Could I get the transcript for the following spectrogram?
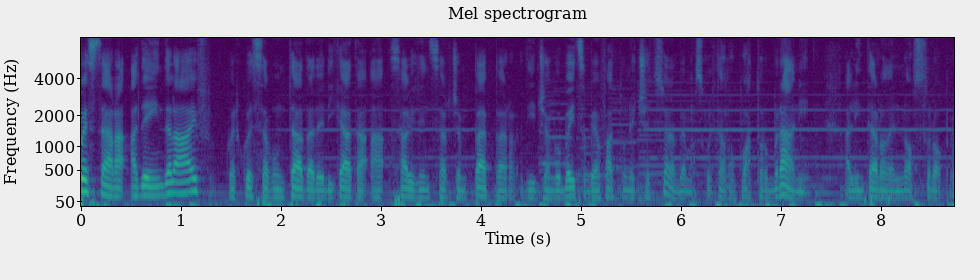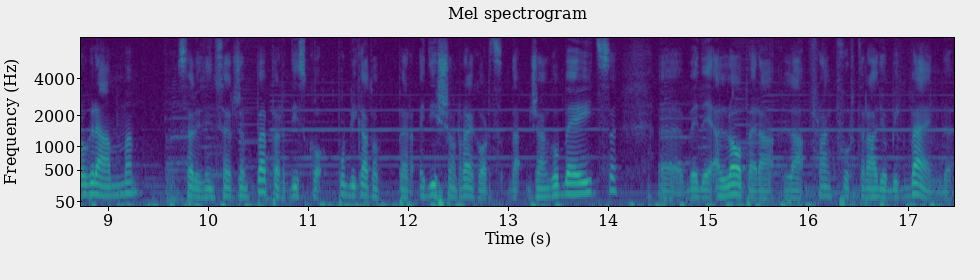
Questa era A Day in the Life, per questa puntata dedicata a Salute in Sgt. Pepper di Django Bates abbiamo fatto un'eccezione, abbiamo ascoltato quattro brani all'interno del nostro programma. Salute in Sgt. Pepper, disco pubblicato per Edition Records da Django Bates, eh, vede all'opera la Frankfurt Radio Big Band,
